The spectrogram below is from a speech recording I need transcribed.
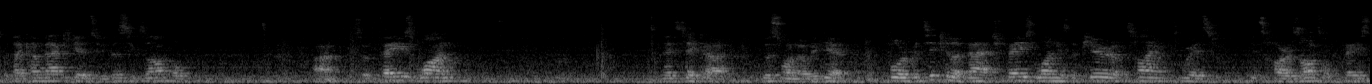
So if I come back here to this example, uh, so phase one, let's take uh, this one over here. For a particular batch, phase one is the period of time where it's, it's horizontal. Phase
